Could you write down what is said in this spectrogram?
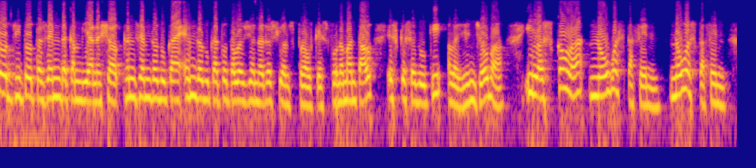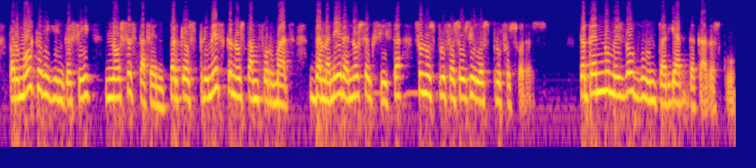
tots i totes hem de canviar en això, que ens hem d'educar, hem d'educar totes les generacions, però el que és fonamental és que s'eduqui a la gent jove. I l'escola no ho està fent, no ho està fent. Per molt que diguin que sí, no s'està fent, perquè els primers que no estan formats de manera no sexista són els professors i les professores. Depèn només del voluntariat de cadascú.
